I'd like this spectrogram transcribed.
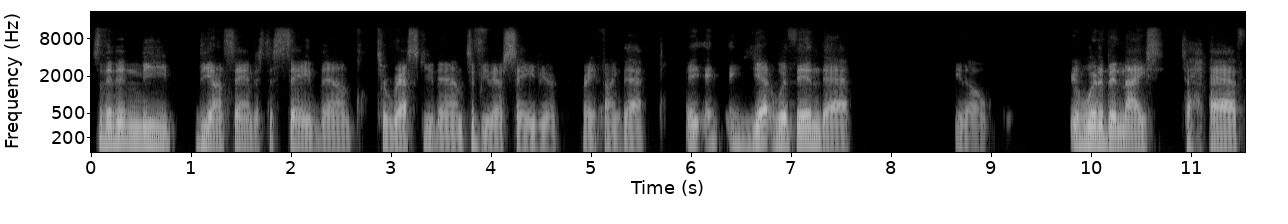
So they didn't need Deion Sanders to save them, to rescue them, to be their savior or anything like that. Yet within that, you know, it would have been nice to have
